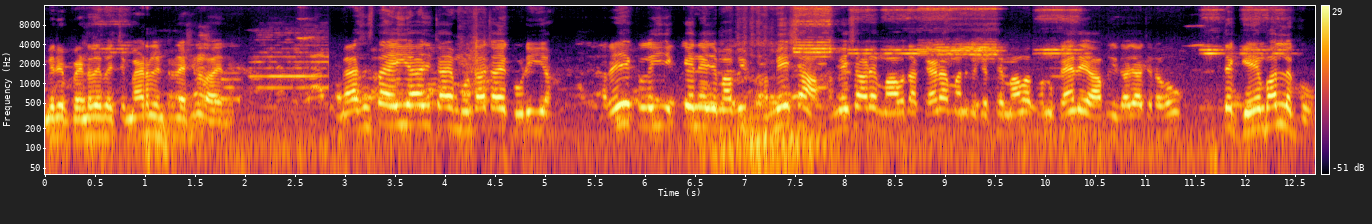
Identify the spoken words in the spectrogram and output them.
ਮੇਰੇ ਪਿੰਡ ਦੇ ਵਿੱਚ ਮੈਡਲ ਇੰਟਰਨੈਸ਼ਨਲ ਆਏ ਨੇ। ਮੈਸੇਜ ਤਾਂ ਇਹੀ ਆ ਚਾਹੇ ਮੁੰਡਾ, ਚਾਹੇ ਕੁੜੀ ਆ, ਹਰੇਕ ਲਈ ਇੱਕੇ ਨੇ ਜਮਾ ਵੀ ਹਮੇਸ਼ਾ ਹਮੇਸ਼ਾ ਜਿਹੜੇ ਮਾਂ ਦਾ ਕਹਿਣਾ ਮੰਨ ਕੇ ਜਿੱਥੇ ਮਾਵਾ ਤੁਹਾਨੂੰ ਕਹਿੰਦੇ ਆਪ ਦੀ ਰਜਾ 'ਚ ਰਹੋ ਤੇ ਗੇਮ ਵੱਲ ਲੱਗੋ।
